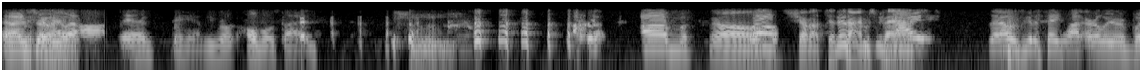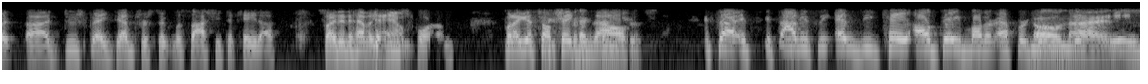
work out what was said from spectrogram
And I'm Still sure you're like, it. oh man, damn, he wrote homicide. um, oh, Well, shout out to this times was past. that I was going to take on earlier, but uh, douchebag Demtress took Masashi Takeda, so I didn't have a Damn. use for him. But I guess I'll take him now. Demetrius. It's uh, it's it's obviously MDK all day, mother effer. Give Oh, nice. Gage.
